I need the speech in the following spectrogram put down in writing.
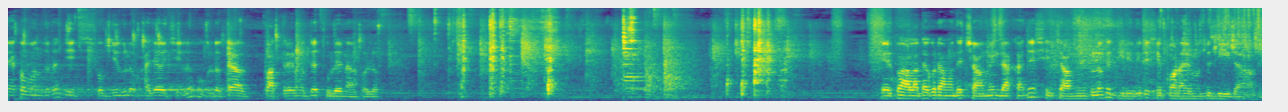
দেখো বন্ধুরা, যে সবজিগুলো ভাজা হয়েছিল, ওগুলোকে পাত্রের মধ্যে তুলে নেওয়া হলো। এরপর আলাদা করে আমাদের চাউমিন রাখা আছে, সেই চাউমিনগুলোকে ধীরে ধীরে সে কড়াইয়ের মধ্যে দিয়ে দেওয়া হবে।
